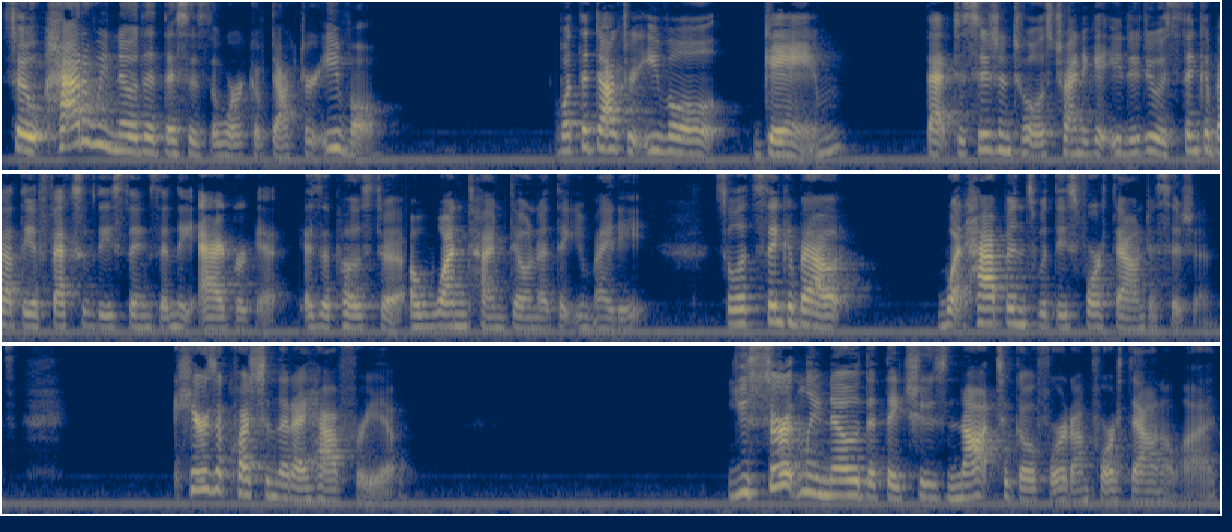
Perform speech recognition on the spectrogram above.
So, how do we know that this is the work of Dr. Evil? What the Dr. Evil game, that decision tool, is trying to get you to do is think about the effects of these things in the aggregate as opposed to a one time donut that you might eat. So, let's think about what happens with these fourth down decisions. Here's a question that I have for you. You certainly know that they choose not to go for it on fourth down a lot,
